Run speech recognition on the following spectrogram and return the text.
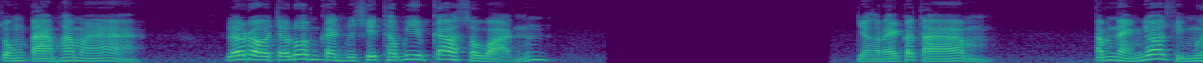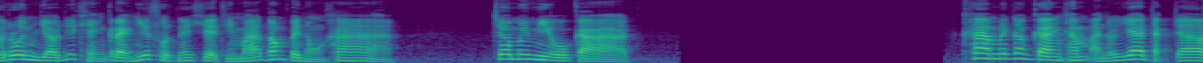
จงตามข้ามา แล้วเราจะร่วมกันพิชิตทวีปก้าสวรรค์ อย่างไรก็ตาม ตำแหน่งยอดฝีมือรุ่นเยาว์ที่แข็งแกร่งที่สุดในเขตหิมะต้องเป็นของข้า เจ้าไม่มีโอกาส ข้าไม่ต้องการคำอนุญาตจากเจ้า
